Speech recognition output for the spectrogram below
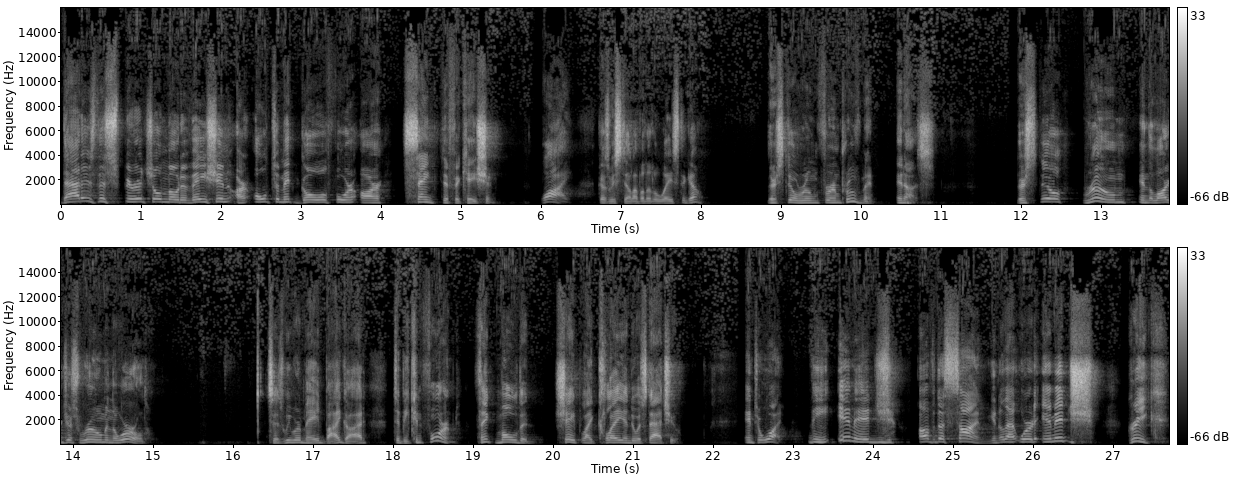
That is the spiritual motivation, our ultimate goal for our sanctification. Why? Because we still have a little ways to go. There's still room for improvement in us. There's still room in the largest room in the world. It says we were made by God to be conformed. Think molded, shaped like clay into a statue. Into what? The image of the Son. You know that word image? Greek,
